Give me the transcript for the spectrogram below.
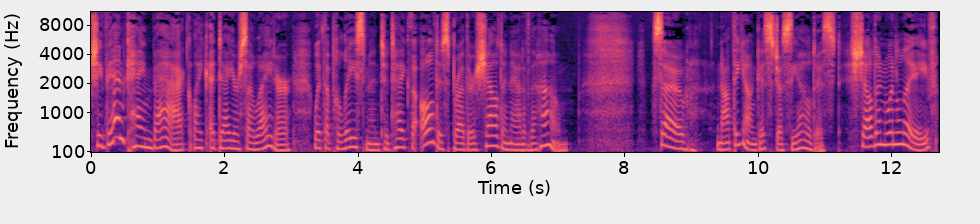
She then came back like a day or so later with a policeman to take the oldest brother, Sheldon, out of the home. So, not the youngest, just the eldest. Sheldon wouldn't leave.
